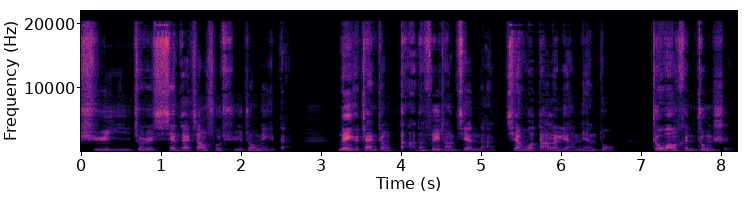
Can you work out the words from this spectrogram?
徐夷就是现在江苏徐州那一带，那个战争打得非常艰难，前后打了两年多。纣王很重视，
